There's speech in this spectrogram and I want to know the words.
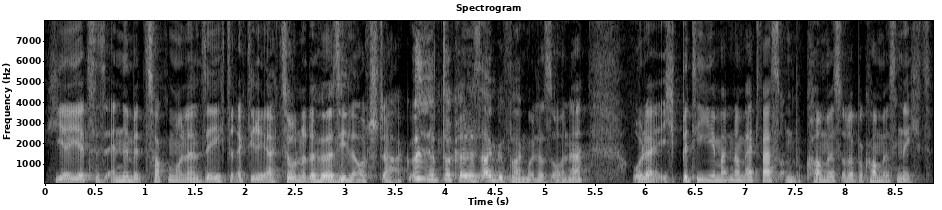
hier jetzt das Ende mit Zocken und dann sehe ich direkt die Reaktion oder höre sie lautstark. Ich habe doch gerade erst angefangen oder so, ne? Oder ich bitte jemanden um etwas und bekomme es oder bekomme es nicht.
